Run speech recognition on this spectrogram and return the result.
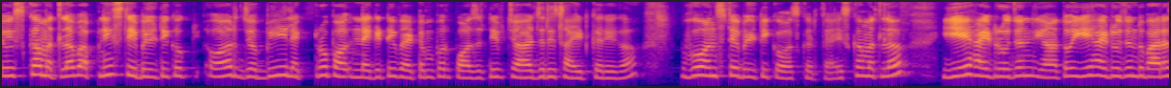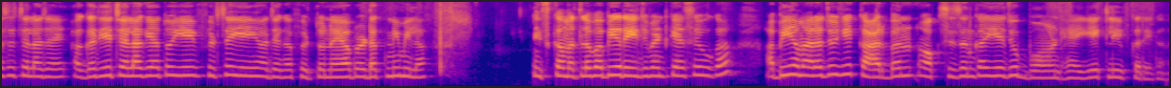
तो इसका मतलब अपनी स्टेबिलिटी को और जब भी इलेक्ट्रो नेगेटिव एटम पर पॉजिटिव चार्ज रिसाइड करेगा, वो अनस्टेबिलिटी कॉज करता है। इसका मतलब ये हाइड्रोजन या तो ये हाइड्रोजन दोबारा से चला जाए। अगर ये चला गया तो ये फिर से यही आ जाएगा। फिर तो नया प्रोडक्ट नहीं मिला। इसका मतलब अभी अरेंजमेंट कैसे होगा? अभी हमारा जो ये कार्बन ऑक्सीजन का ये जो बॉन्ड है, ये क्लीव करेगा।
